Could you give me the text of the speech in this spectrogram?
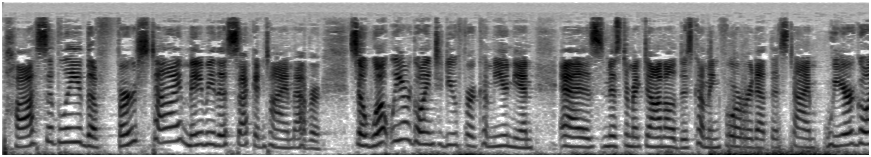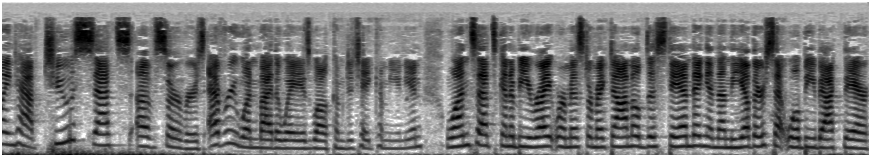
possibly the first time, maybe the second time ever. So, what we are going to do for communion, as Mr. McDonald is coming forward at this time, we are going to have two sets of servers. Everyone, by the way, is welcome to take communion. One set's going to be right where Mr. McDonald is standing, and then the other set will be back there.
